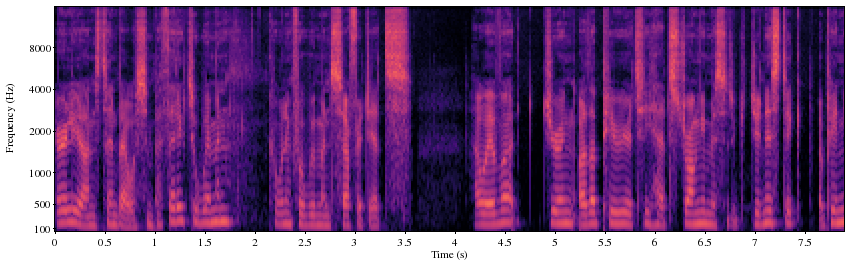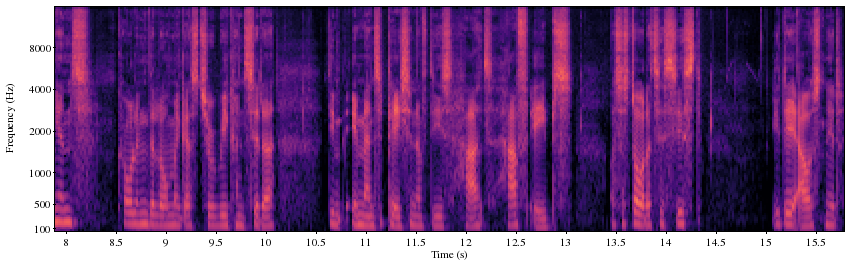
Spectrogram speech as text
Early on, Strindberg was sympathetic to women, calling for women suffragettes. However, during other periods, he had strongly misogynistic opinions, calling the lawmakers to reconsider the emancipation of these half- half-apes. Og så står der til sidst i det afsnit,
